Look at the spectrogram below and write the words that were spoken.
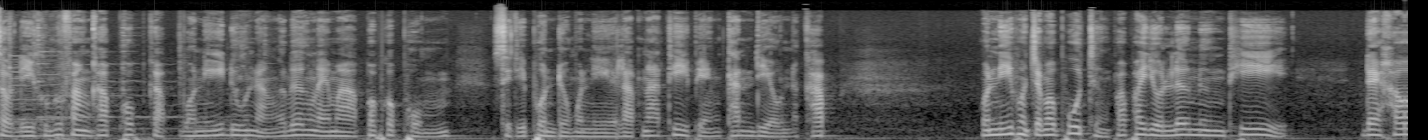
สวัสดีคุณผู้ฟังครับ พบกับวันนี้ดูหนังเรื่องอะไรมา พบกับผม สิทธิพลดวงมณีรับหน้าที่เพียงท่านเดียวนะครับ วันนี้ผมจะมาพูดถึงภาพยนตร์เรื่องหนึ่งที่ได้เข้า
